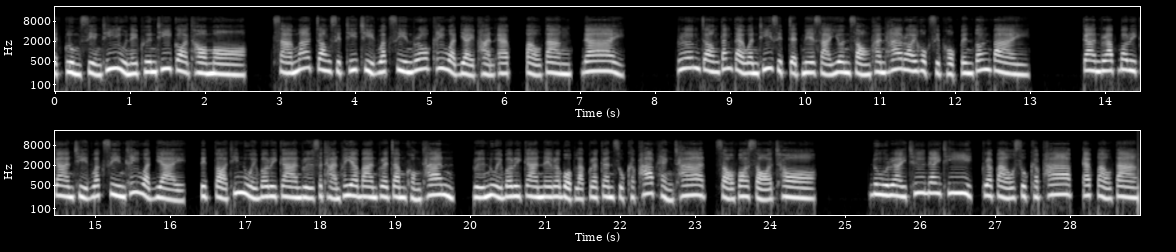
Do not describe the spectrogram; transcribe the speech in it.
7 กลุ่มเสี่ยงที่อยู่ในพื้นที่กทม สามารถจองสิทธิฉีดวัคซีนโรคไข้หวัดใหญ่ผ่านแอป เป่าตังได้ เริ่มจองตั้งแต่วันที่ 17 เมษายน 2566 เป็นต้นไป การรับบริการฉีดวัคซีนไข้หวัดใหญ่ ติดต่อที่หน่วยบริการหรือสถานพยาบาลประจำของท่าน หรือหน่วยบริการในระบบหลักประกันสุขภาพแห่งชาติ สปสช ดูรายชื่อได้ที่กระเป๋าสุขภาพ แอปเป๋าตัง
